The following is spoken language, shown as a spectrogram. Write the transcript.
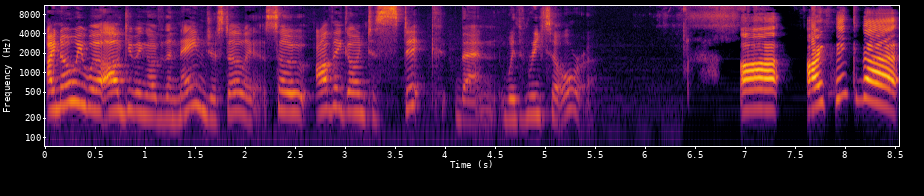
I know we were arguing over the name just earlier. So are they going to stick then with Rita Ora? Uh, I think that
